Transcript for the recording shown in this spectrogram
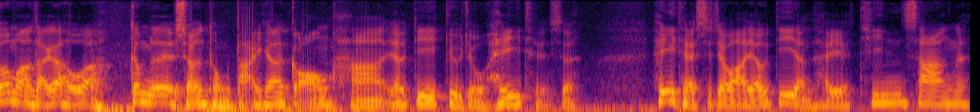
各位大家好啊！今日咧想同大家講下有啲叫做 haters 啊，haters 就話有啲人係天生咧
